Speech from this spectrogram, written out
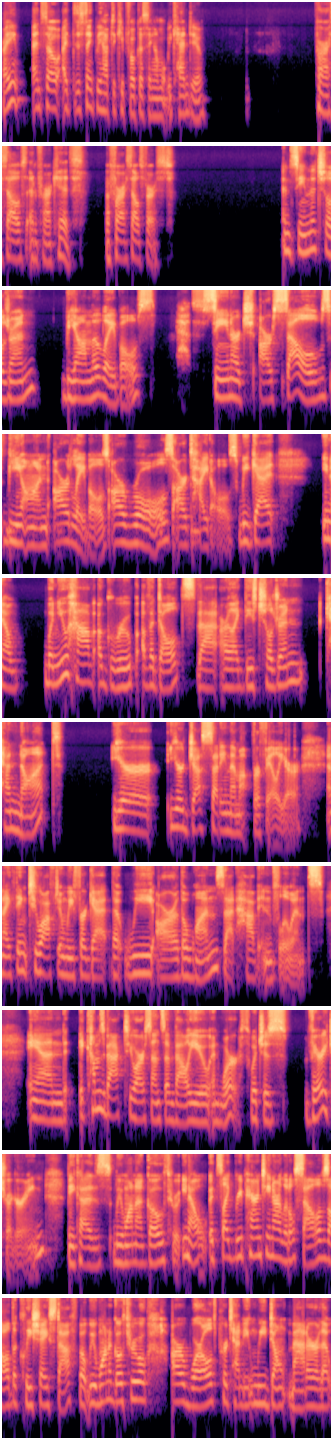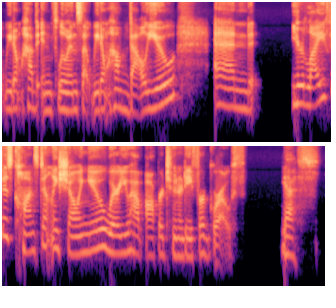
Right. And so I just think we have to keep focusing on what we can do for ourselves and for our kids, but for ourselves first. And seeing the children beyond the labels. Seeing our ourselves beyond our labels, our roles, our titles. We get, you know, when you have a group of adults that are like these children cannot, you're you're just setting them up for failure. And I think too often we forget that we are the ones that have influence. And it comes back to our sense of value and worth, which is very triggering because we want to go through, you know, it's like reparenting our little selves, all the cliche stuff, but we want to go through our world pretending we don't matter, that we don't have influence, that we don't have value. And your life is constantly showing you where you have opportunity for growth. Yes.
